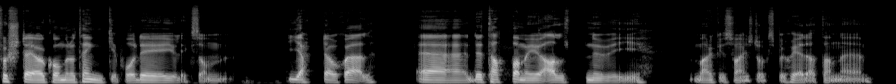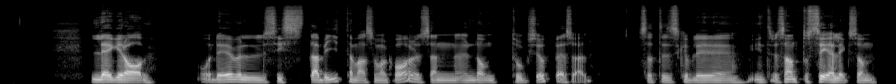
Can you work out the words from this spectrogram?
första jag kommer att tänka på det är ju liksom hjärta och själ. Eh, det tappar mig ju allt nu i Marcus Weinstocks besked att han eh, lägger av. Och det är väl sista biten va, som var kvar sen de togs upp i SHL. Så att det ska bli intressant att se liksom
